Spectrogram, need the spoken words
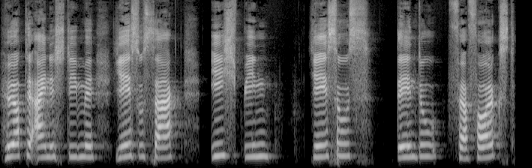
hörte eine Stimme. Jesus sagt, ich bin Jesus, den du verfolgst.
